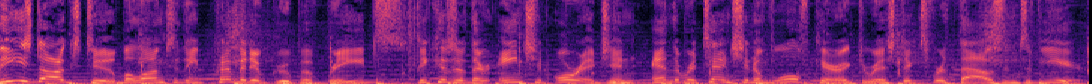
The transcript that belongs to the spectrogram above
These dogs, too, belong to the primitive group of breeds because of their ancient origin and the retention of wolf characteristics for thousands of years.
